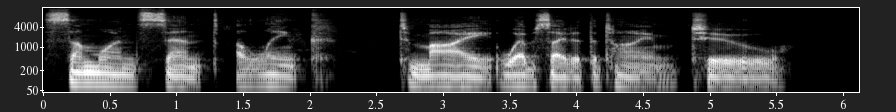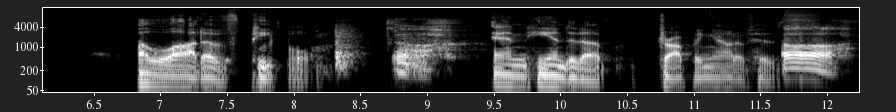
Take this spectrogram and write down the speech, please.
someone sent a link to my website at the time to a lot of people. Oh. And he ended up dropping out of his oh.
